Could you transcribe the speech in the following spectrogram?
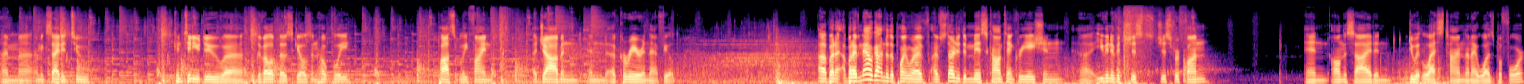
I'm uh, I'm excited to continue to uh, develop those skills and hopefully possibly find a job and, and a career in that field. Uh, but but I've now gotten to the point where I've I've started to miss content creation, uh, even if it's just just for fun and on the side, and do it less time than I was before.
